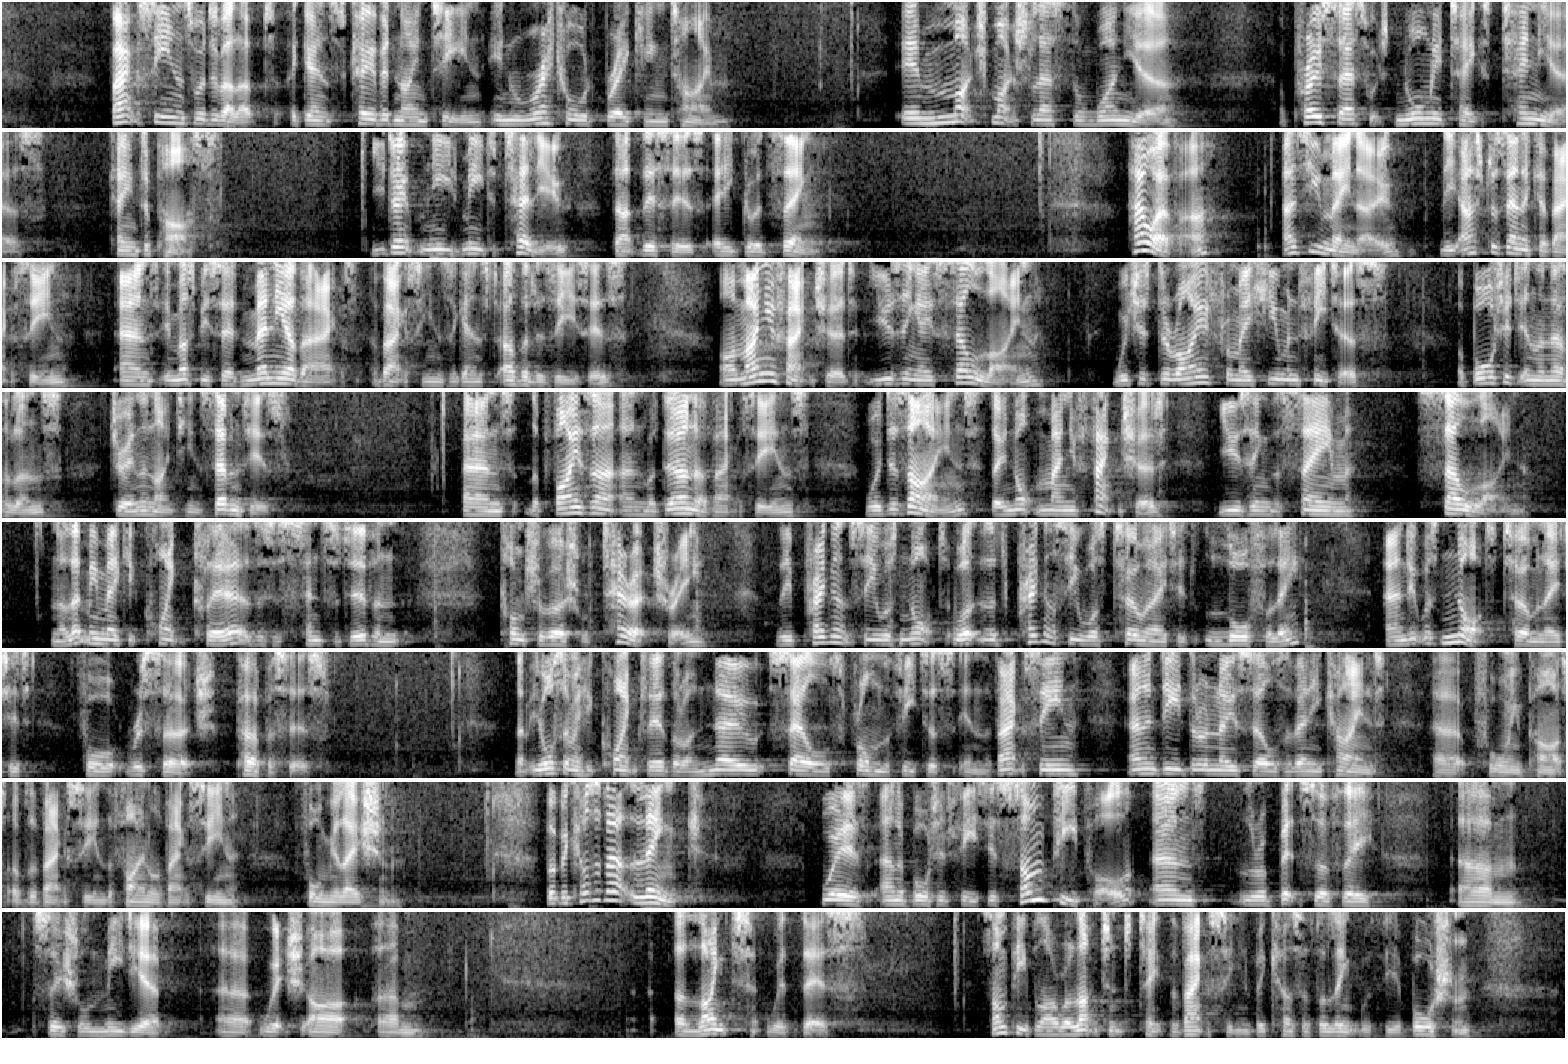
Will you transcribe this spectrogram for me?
vaccines were developed against COVID 19 in record breaking time in much, much less than one year, a process which normally takes 10 years came to pass. You don't need me to tell you that this is a good thing. However, as you may know, the AstraZeneca vaccine, and it must be said many other vaccines against other diseases, are manufactured using a cell line which is derived from a human fetus aborted in the Netherlands during the 1970s. And the Pfizer and Moderna vaccines were designed, though not manufactured, using the same cell line. Now, let me make it quite clear, as this is sensitive and controversial territory. The pregnancy was not well. The pregnancy was terminated lawfully and it was not terminated for research purposes. Let me also make it quite clear there are no cells from the fetus in the vaccine, and indeed there are no cells of any kind uh, forming part of the vaccine, the final vaccine formulation. But because of that link with an aborted fetus, some people, and there are bits of the um, social media uh, which are um, alight with this. Some people are reluctant to take the vaccine because of the link with the abortion,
